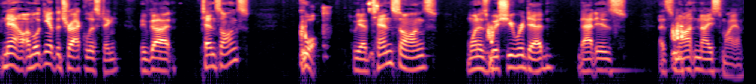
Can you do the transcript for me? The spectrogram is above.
Now, I'm looking at the track listing. We've got 10 songs. Cool. We have 10 songs. One is Wish You Were Dead. That is, that's not nice, Maija.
